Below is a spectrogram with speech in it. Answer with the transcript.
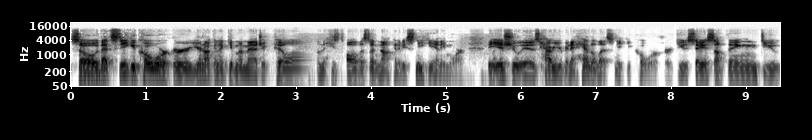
So that sneaky coworker, you're not going to give him a magic pill and he's all of a sudden not going to be sneaky anymore. The issue is how you're going to handle that sneaky coworker. Do you say something? Do you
